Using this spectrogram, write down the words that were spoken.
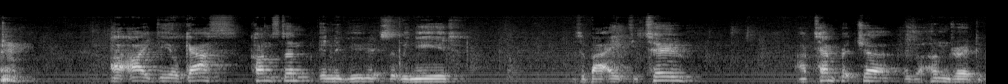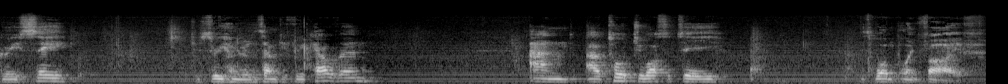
Our ideal gas constant in the units that we need is about 82. Our temperature is 100 degrees C, which is 373 Kelvin. And our tortuosity is 1.5.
